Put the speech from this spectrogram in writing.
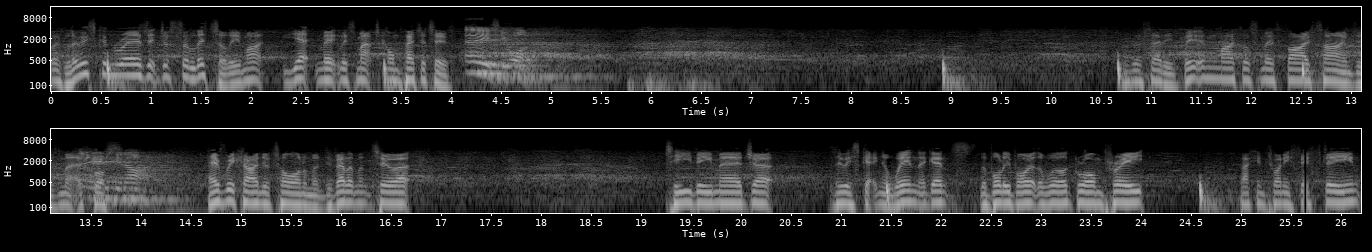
So if Lewis can raise it just a little, he might yet make this match competitive. 81. As I said, he's beaten Michael Smith five times. He's met across 89. every kind of tournament, development tour, TV major. Lewis getting a win against the Bully Boy at the World Grand Prix back in 2015.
